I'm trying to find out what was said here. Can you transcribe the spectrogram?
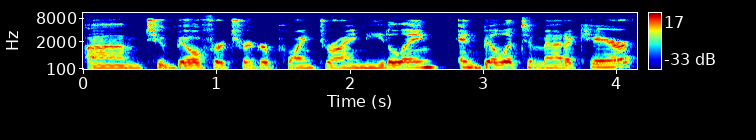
um, to bill for trigger point dry needling and bill it to Medicare,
